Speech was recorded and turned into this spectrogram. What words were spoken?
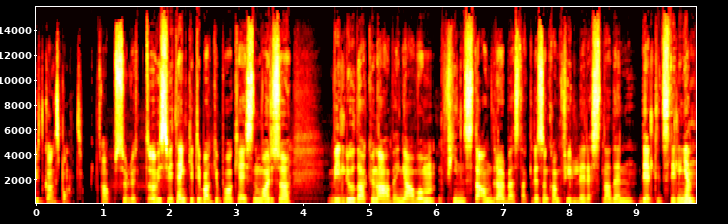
utgangspunkt. Absolutt. Og hvis vi tenker tilbake på casen vår, så vil det jo da kunne avhenge av om fins det andre arbeidstakere som kan fylle resten av den deltidsstillingen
